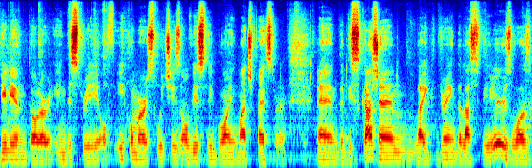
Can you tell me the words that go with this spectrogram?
billion dollar industry of e-commerce which is obviously growing much faster and the discussion like during the last few years was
